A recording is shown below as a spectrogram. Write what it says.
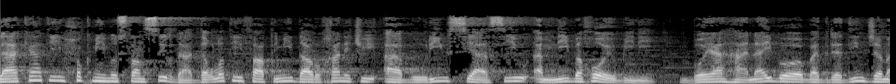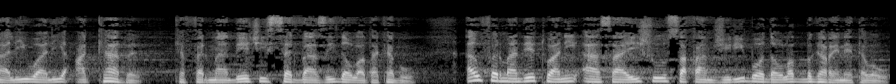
لە کاتی حوکمی موستەنسیردا دەوڵەتی فاتیمی داڕوخانێکی ئابووری و سیاسی و ئەمنی بەخۆی بینی، بۆیە هانای بۆ بەدرەدین جەمالی والی عەکا برد کە فەرماندەیەکی سەربازی دەوڵەتەکە بوو، ئەو فەرماندەیە توانی ئاسایش و سەقامگیری بۆ دەوڵەت بگەڕێنێتەوە و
